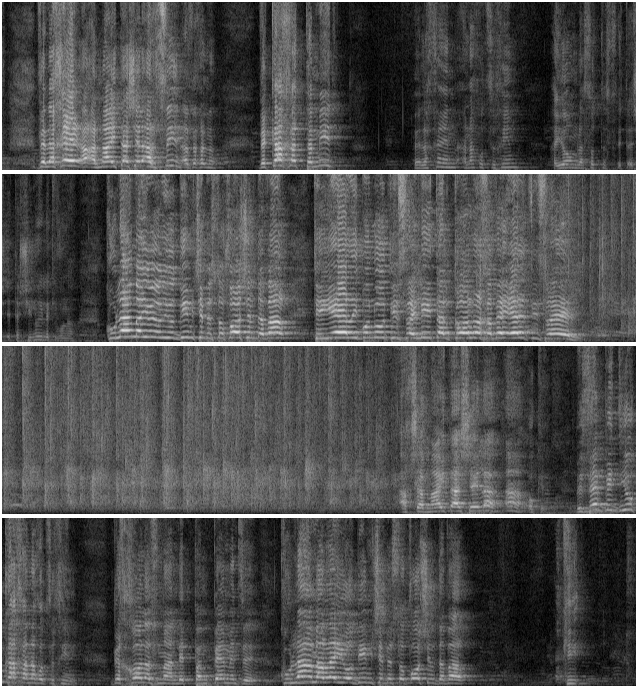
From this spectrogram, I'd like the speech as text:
ולכן, על מה הייתה שאלה? על סין. אז, וככה תמיד, ולכן אנחנו צריכים היום לעשות את השינוי לכיוונה. כולם היו יודעים שבסופו של דבר תהיה ריבונות ישראלית על כל רחבי ארץ ישראל. עכשיו, מה הייתה השאלה? אה, אוקיי. וזה בדיוק ככה אנחנו צריכים. בכל הזמן לפמפם את זה. כולם הרי יודעים שבסופו של דבר... כי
